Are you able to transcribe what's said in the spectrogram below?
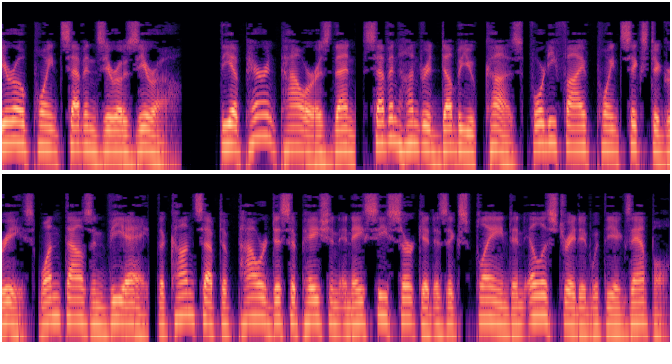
0.700 the apparent power is then 700 W cos 45.6 degrees 1000 VA. The concept of power dissipation in AC circuit is explained and illustrated with the example.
